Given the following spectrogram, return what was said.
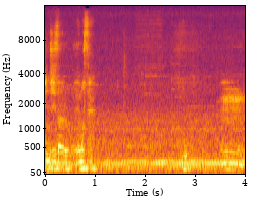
信じざるを得ません。うん。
